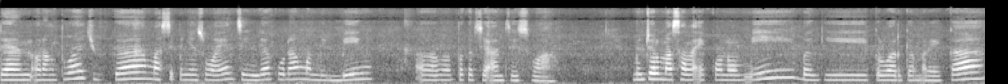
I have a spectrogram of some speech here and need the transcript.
dan orang tua juga masih penyesuaian sehingga kurang membimbing uh, pekerjaan siswa. Muncul masalah ekonomi bagi keluarga mereka,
